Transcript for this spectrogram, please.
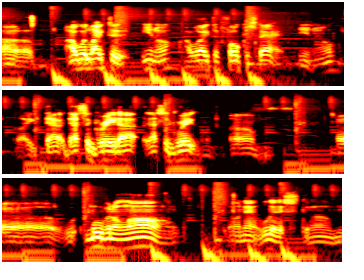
uh, I would like to, you know, I would like to focus that, you know, like that. That's a great, that's a great one. Um, uh, moving along on that list. Um,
